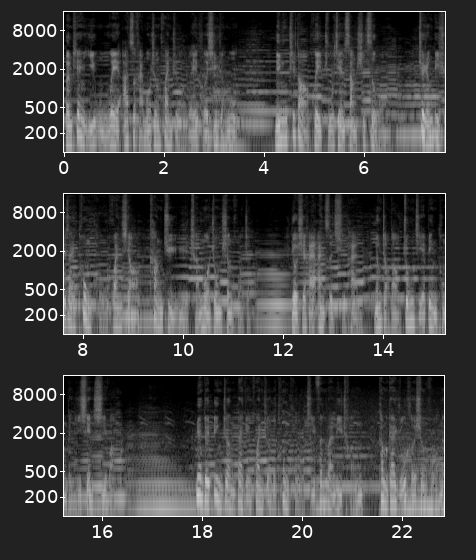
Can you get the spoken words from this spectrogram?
本片以五位阿兹海默症患者为核心人物，明明知道会逐渐丧失自我，却仍必须在痛苦、欢笑、抗拒与沉默中生活着， 有时还暗自期盼能找到终结病痛的一线希望。面对病症带给患者的痛苦及纷乱历程，他们该如何生活呢？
